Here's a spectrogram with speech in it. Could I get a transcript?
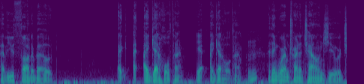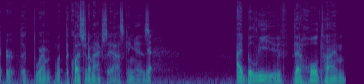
Have you thought about? I I, I get hold time. Yeah. I get hold time. Mhm. I think where I'm trying to challenge you, or, ch- or the where I'm what the question I'm actually asking is, Yeah. I believe that hold time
